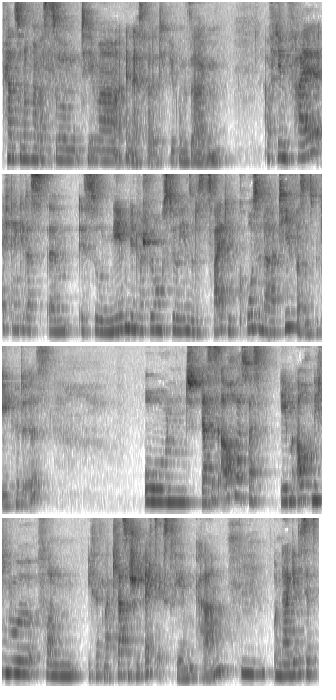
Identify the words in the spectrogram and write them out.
Kannst du noch mal was zum Thema NS-Relativierung sagen? Auf jeden Fall. Ich denke, das ähm, ist so neben den Verschwörungstheorien so das zweite große Narrativ, was uns begegnet ist. Und das ist auch was, was eben auch nicht nur von, ich sag mal, klassischen Rechtsextremen kam. Und da geht es jetzt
